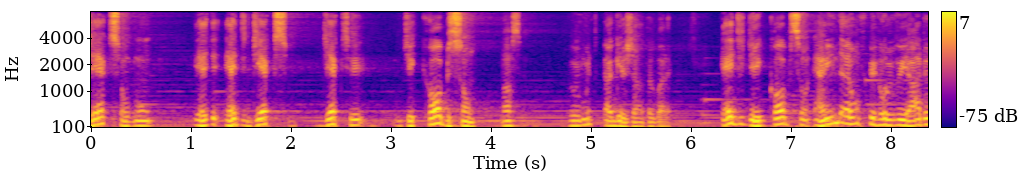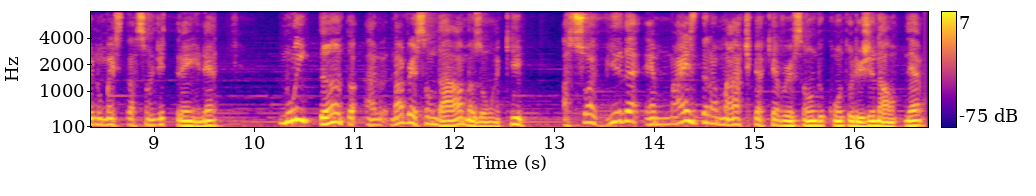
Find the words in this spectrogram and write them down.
Jackson, Ed, Ed Jackson, Jackson Jacobson, nossa, foi muito gaguejado agora. Ed Jacobson ainda é um ferroviário numa estação de trem, né? No entanto, a, na versão da Amazon aqui, a sua vida é mais dramática que a versão do conto original, né?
